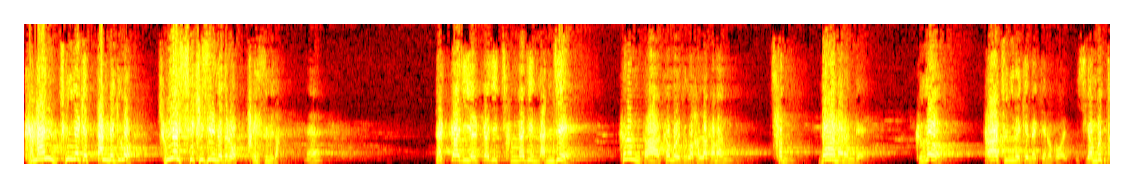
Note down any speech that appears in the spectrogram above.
그만 주님에게 딱 맡기고 주여 시키시는 것대로 하겠습니다. 네? 백 가지, 열 가지, 천 가지 난제 그놈 다 거머쥐고 하려고 하면 참 녹아나는데 그거 다 주님에게 맡겨놓고 이 시간부터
